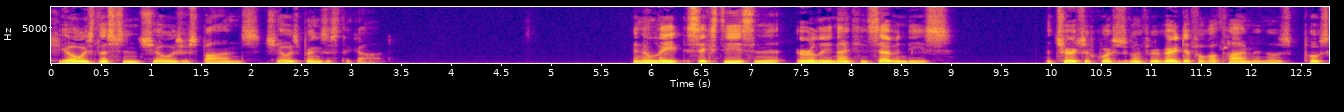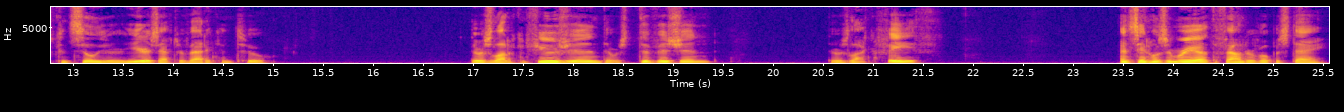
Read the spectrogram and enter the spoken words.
She always listens. She always responds. She always brings us to God. In the late 60s and the early 1970s, the church, of course, was going through a very difficult time in those post conciliar years after Vatican II. There was a lot of confusion, there was division, there was lack of faith, and St. Josemaria, the founder of Opus Dei,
